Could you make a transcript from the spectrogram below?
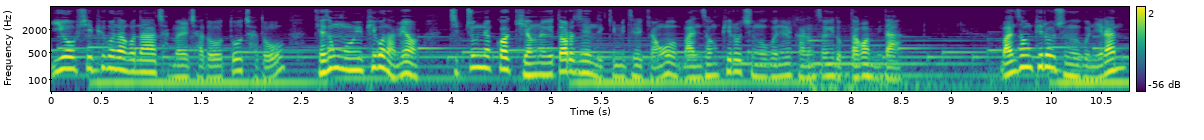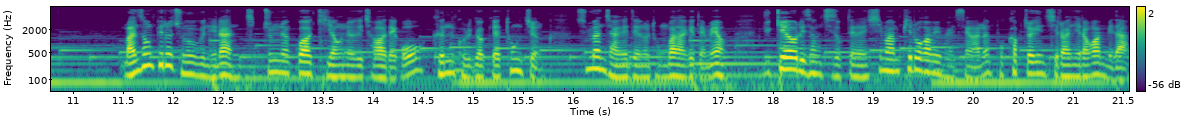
이유 없이 피곤하거나 잠을 자도 또 자도 계속 몸이 피곤하며 집중력과 기억력이 떨어지는 느낌이 들 경우 만성피로 증후군일 가능성이 높다고 합니다. 만성피로 증후군이란 만성피로 증후군이란 집중력과 기억력이 저하되고 근골격계 통증, 수면 장애 등을 동반하게 되며 6개월 이상 지속되는 심한 피로감이 발생하는 복합적인 질환이라고 합니다.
